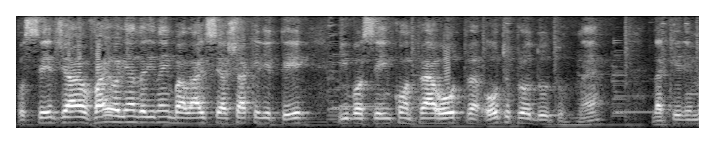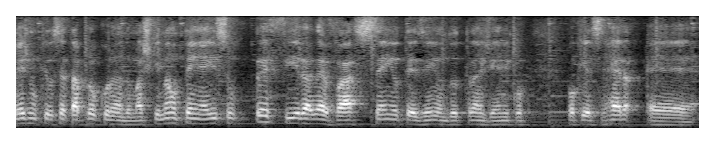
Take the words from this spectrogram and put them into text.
Você já vai olhando ali na embalagem, se achar aquele T e você encontrar outra, outro produto, né? Daquele mesmo que você está procurando, mas que não tenha isso, prefira levar sem o Tzinho do transgênico porque é,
